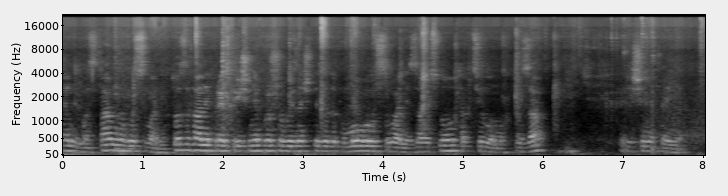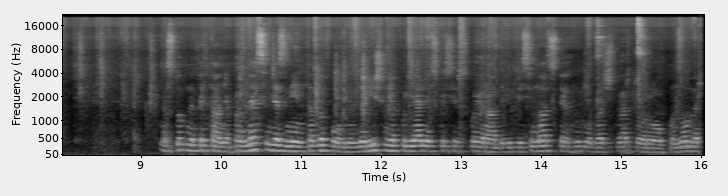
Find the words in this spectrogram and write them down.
Питань нема. Ставимо на голосування. Хто за даний проект рішення, прошу визначити за допомогою голосування за основу та в цілому. Хто за? Рішення прийнято. Наступне питання про внесення змін та доповнень до рішення Куяльницької сільської ради від 18 грудня 2024 року номер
